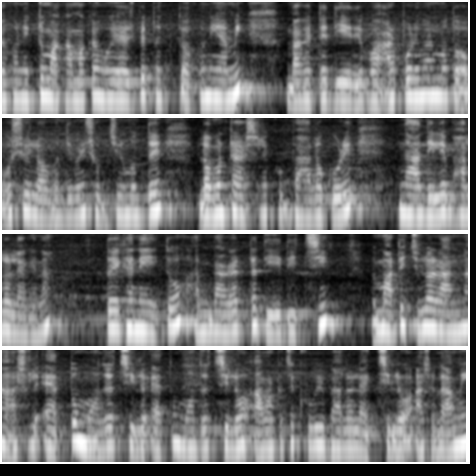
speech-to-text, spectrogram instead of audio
যখন একটু মাখা মাখা হয়ে আসবে তখনই আমি বাগারটা দিয়ে দেবো। আর পরিমাণ মতো অবশ্যই লবণ দেবেন। সবজির মধ্যে লবণটা আসলে খুব ভালো করে না দিলে ভালো লাগে না। তো এখানে তো আমি বাগারটা দিয়ে দিচ্ছি। তো মাটির চুলা রান্না আসলে এত মজার ছিল, এত মজার ছিল। আমার কাছে খুবই ভালো লাগছিল। আসলে আমি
